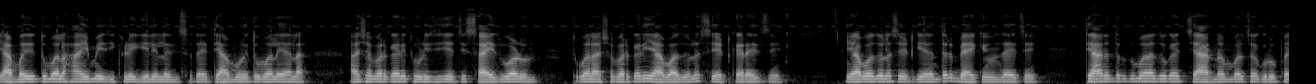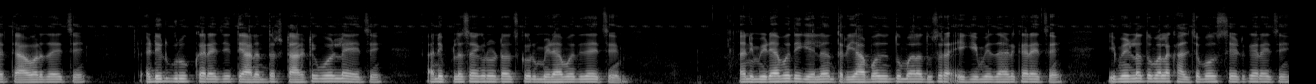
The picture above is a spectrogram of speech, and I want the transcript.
यामध्ये तुम्हाला हा इमेज इकडे गेलेला दिसत आहे. त्यामुळे तुम्हाला याला अशा प्रकारे थोडीशी याची साईज वाढून तुम्हाला अशा प्रकारे या बाजूला सेट करायचे या बाजूला सेट केल्यानंतर बॅक येऊन जायचे. त्यानंतर तुम्हाला जो काही चार नंबरचा ग्रुप आहे त्यावर जायचे. एडिट ग्रुप करायचे त्यानंतर स्टार्टिंग बोर्डला यायचे आणि प्लस आयकॉन टच करून मीडियामध्ये जायचे. आणि मीडियामध्ये गेल्यानंतर यामधून तुम्हाला दुसरा एक इमेज ॲड करायचा आहे इमेजला तुम्हाला खालच्या बाजूस सेट करायचे.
